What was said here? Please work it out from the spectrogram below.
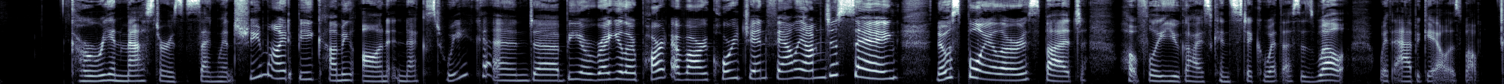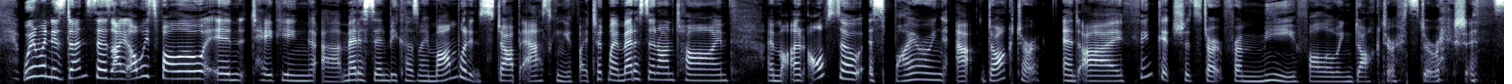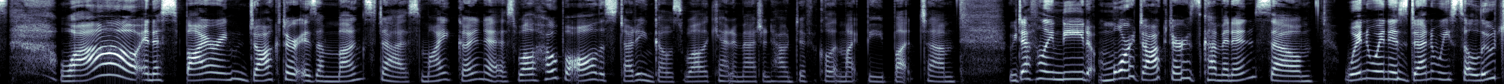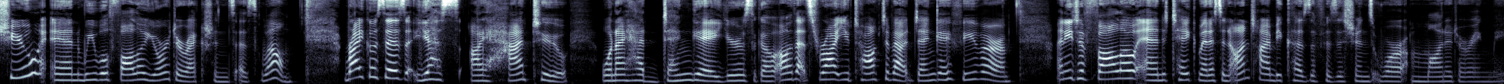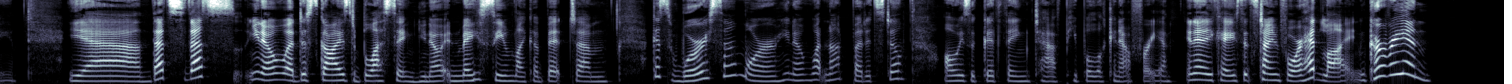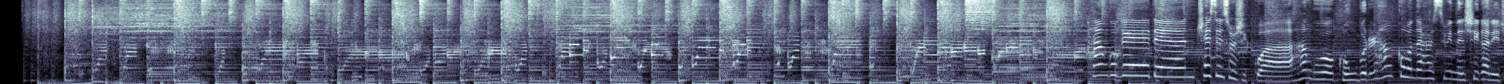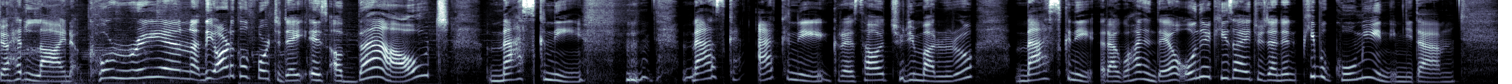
Korean Masters segment. She might be coming on next week and uh, be a regular part of our Gen family. I'm just saying, no spoilers, but hopefully you guys can stick with us as well with Abigail as well. Win Win is done says, I always follow in taking uh, medicine because my mom wouldn't stop asking if I took my medicine on time. I'm also aspiring doctor and I think it should start from me following doctor's directions. Wow, an aspiring doctor is amongst us. My goodness. Well, hope all the studying goes well. I can't imagine how difficult it might be, but um, we definitely need more doctors coming in. So, win win is done. We salute you and we will follow your directions as well. Raiko says, Yes, I had to when I had dengue years ago. Oh, that's right. You talked about dengue fever. I need to follow and take medicine on time because the physicians were monitoring me. Yeah, that's that's you know a disguised blessing. You know, it may seem like a bit, um, I guess, worrisome or you know whatnot, but it's still always a good thing to have people looking out for you. In any case, it's time for headline Korean. 최신 소식과 한국어 공부를 한꺼번에 할 수 있는 시간이죠. Headline Korean. The article for today is about maskne. mask acne. 그래서 줄임말로 maskne라고 하는데요. 오늘 기사의 주자는 피부 고민입니다.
